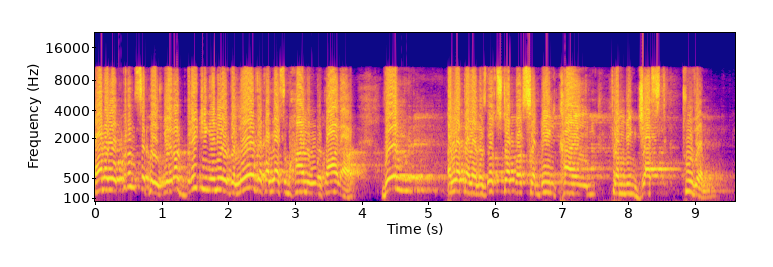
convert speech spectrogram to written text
and our principles, we are not breaking any of the laws of Allah subhanahu wa ta'ala, then Allah ta'ala does not stop us from being kind, from being just to them.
